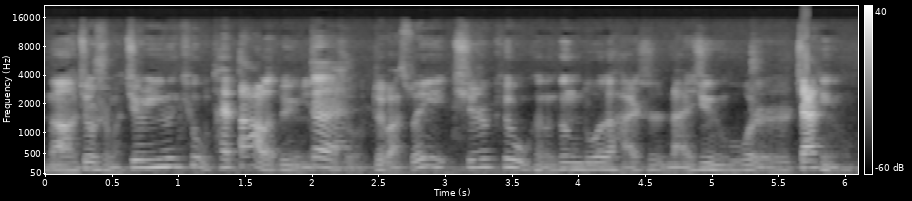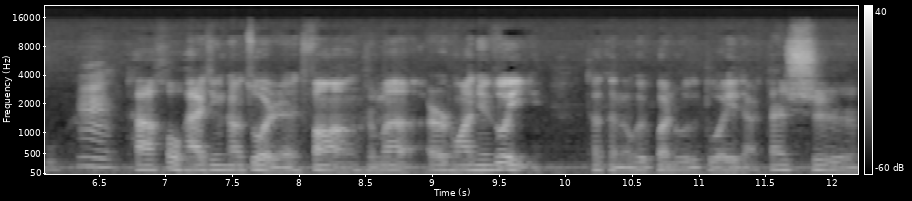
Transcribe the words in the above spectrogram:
那就是嘛，就是因为 Q 五太大了，对于你来说，对吧？所以其实 Q 五可能更多的还是男性用户或者是家庭用户。嗯，他后排经常坐人，放什么儿童安全座椅，他可能会关注的多一点。但是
